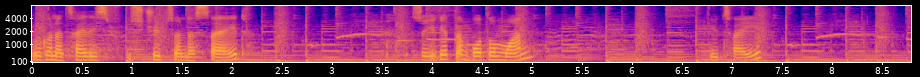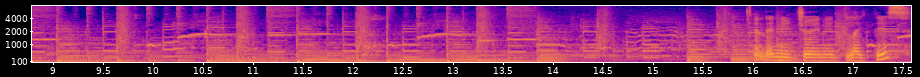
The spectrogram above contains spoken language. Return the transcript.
We're gonna tie these strips on the side. So you get the bottom one, you tie it. And then you join it like this.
